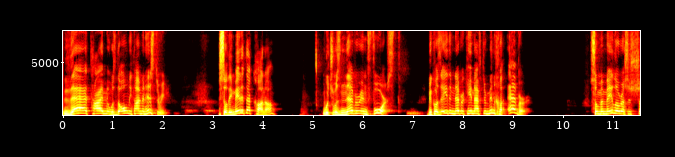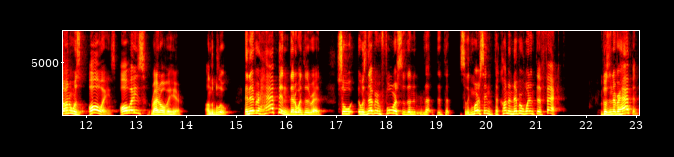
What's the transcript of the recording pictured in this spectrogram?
That time, it was the only time in history. So they made a takana which was never enforced because Adam never came after Mincha ever. So Memelo Rosh Hashanah was always, always right over here on the blue. It never happened that it went to the red. So it was never enforced. So the, the, the, so the Gemara is saying that Takana never went into effect because it never happened.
